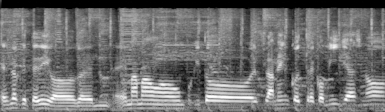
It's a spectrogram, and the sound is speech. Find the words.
es lo que te digo, he mamado un poquito el flamenco entre comillas, ¿no?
